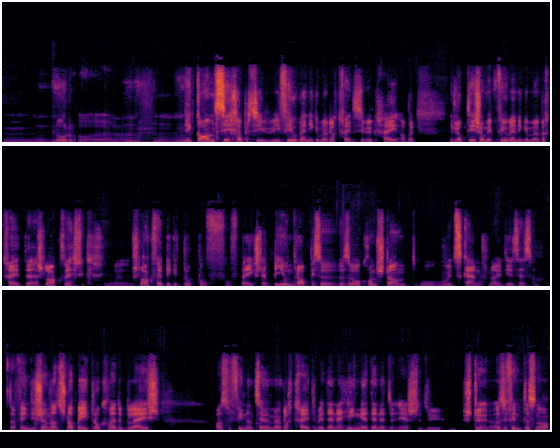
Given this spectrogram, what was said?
nur äh, nicht ganz sicher, aber sie, wie viel weniger Möglichkeiten sie wirklich haben. Aber ich glaube, die haben schon mit viel weniger Möglichkeiten einen äh, schlagfertigen Druck auf, auf die Beine gestellt. Bio und Rappi sowieso konstant und, und jetzt Genf neu diese Saison. Da finde ich schon das ist noch beeindruckend, wenn du überlegst, was für finanzielle Möglichkeiten bei diesen Hingen, diesen ersten drei stehen. Also ich finde das noch.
